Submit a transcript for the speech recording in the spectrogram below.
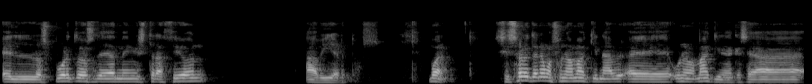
el, los puertos de administración abiertos. Bueno, si solo tenemos una máquina, eh, una máquina que sea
